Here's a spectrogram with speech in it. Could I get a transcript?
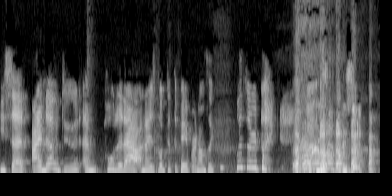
he said, "I know, dude," and pulled it out. And I just looked at the paper, and I was like, "Wizard!" Like,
